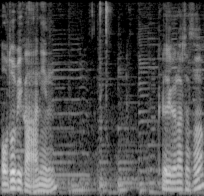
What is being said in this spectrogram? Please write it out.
어도비가 아닌 클릭을 하셔서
